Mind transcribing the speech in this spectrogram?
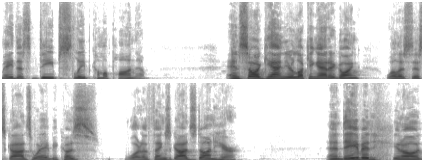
made this deep sleep come upon them. And so again, you're looking at it going, well, is this God's way? Because one of the things God's done here. And David, you know,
